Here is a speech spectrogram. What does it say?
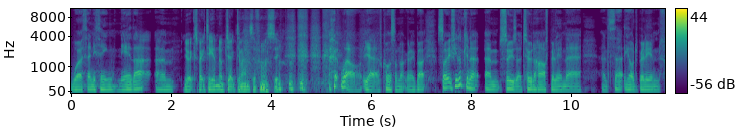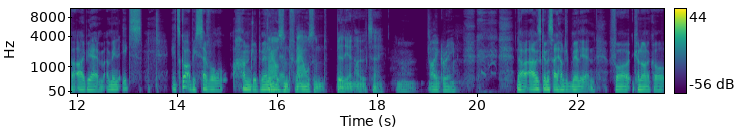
worth anything near that? Um, You're expecting an objective answer from us soon. well, yeah, of course I'm not going to. But so if you're looking at um, SUSE, two and a half billion there and 30 odd billion for IBM, I mean, it's it's got to be several hundred million. Thousand, for, thousand billion, I would say. Mm, I agree. no, I was going to say 100 million for Canonical.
